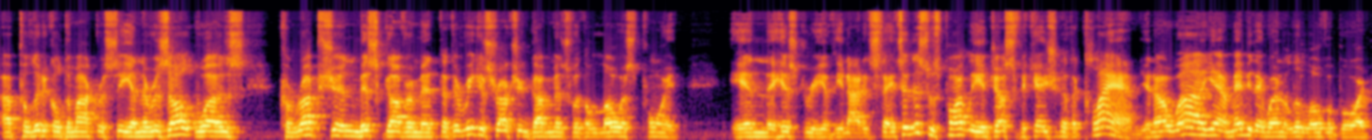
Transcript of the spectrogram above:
uh, political democracy. And the result was corruption, misgovernment, that the Reconstruction governments were the lowest point in the history of the United States. And this was partly a justification of the Klan. You know, well, yeah, maybe they went a little overboard,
